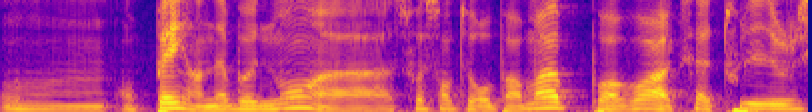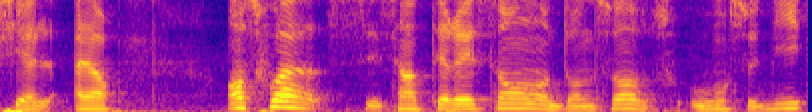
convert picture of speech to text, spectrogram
on, paye un abonnement à 60 euros par mois pour avoir accès à tous les logiciels. Alors, en soi, c'est intéressant dans le sens où on se dit,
